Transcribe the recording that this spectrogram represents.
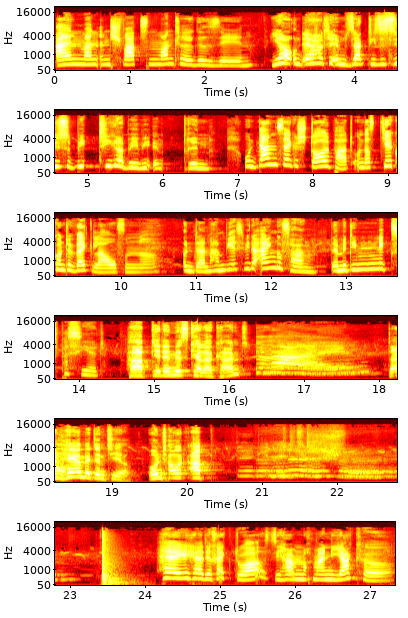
einen Mann in schwarzen Mantel gesehen. Ja, und er hatte im Sack dieses süße Bi Tigerbaby im, drin. Und dann ist er gestolpert und das Tier konnte weglaufen. Ne? Und dann haben wir es wieder eingefangen, damit ihm nichts passiert. Habt ihr den Mistkerl erkannt? Nein. Dann her mit dem Tier und haut ab. Hey, Herr Direktor, Sie haben noch meine Jacke.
